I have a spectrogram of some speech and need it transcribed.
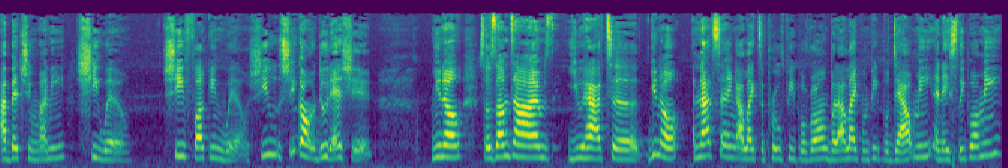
I bet you money she will. She fucking will. She she going to do that shit. You know? So sometimes you have to, you know, I'm not saying I like to prove people wrong, but I like when people doubt me and they sleep on me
